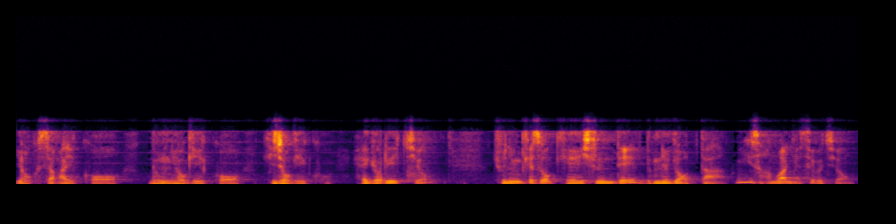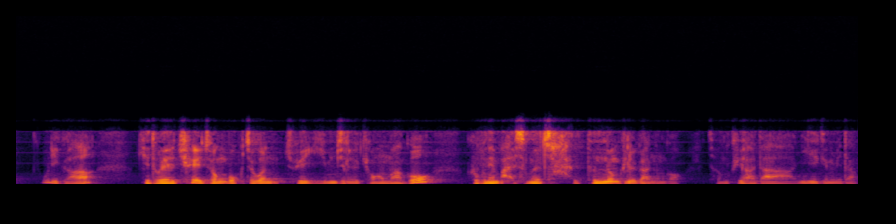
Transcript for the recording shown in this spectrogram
역사가 있고 능력이 있고 기적이 있고 해결이 있죠. 주님께서 계시는데 능력이 없다. 이상한 거 아니겠어요? 그렇죠? 우리가 기도의 최종 목적은 주의 임재를 경험하고 그분의 말씀을 잘 듣는 귀를 갖는 거 참 귀하다 이 얘기입니다.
